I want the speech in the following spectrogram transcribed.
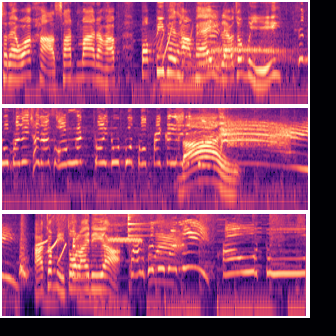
แสดงว่าขาสั้นมากนะครับ ป๊อปปี้เพทามแพ้อีกแล้วเจ้าหมีสนุกมาได้ชนะสองงั้นต่อยดูตัวต่อไปกันเลยได้อาเจ้าหมีตัวอะไรดีอะ ฟังสนุกมาดิเอาตัว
